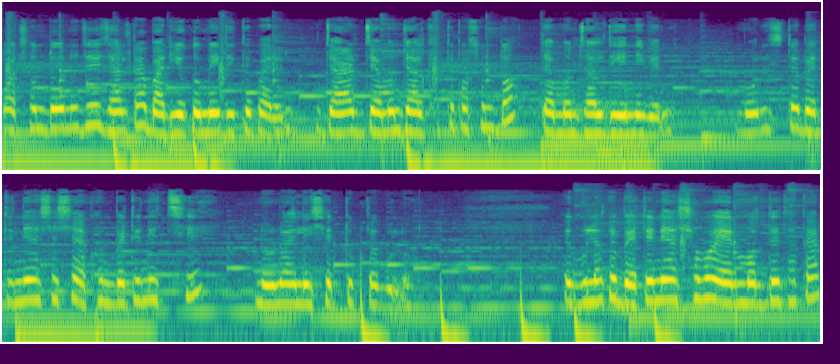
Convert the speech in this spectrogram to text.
পছন্দ অনুযায়ী ঝালটা বাড়িয়ে কমিয়ে দিতে পারেন। যার যেমন ঝাল খেতে পছন্দ, তেমন ঝাল দিয়ে নেবেন। মরিচটা বেটে নেওয়া শেষে এখন বেটে নিচ্ছি নোনা ইলিশের টুকরাগুলো। এগুলোকে বেটে নেওয়ার সময় এর মধ্যে থাকা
